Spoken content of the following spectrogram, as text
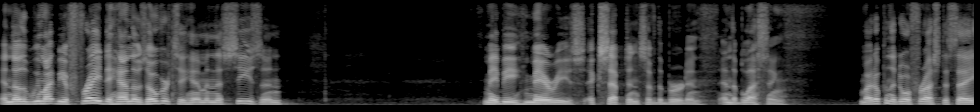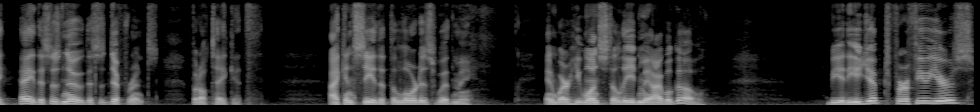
And though we might be afraid to hand those over to Him in this season, maybe Mary's acceptance of the burden and the blessing might open the door for us to say, hey, this is new, this is different, but I'll take it. I can see that the Lord is with me, and where He wants to lead me, I will go. Be it Egypt for a few years,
